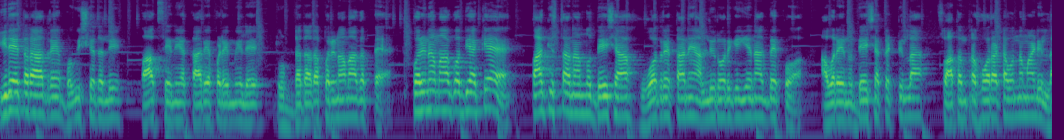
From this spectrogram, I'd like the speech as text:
ಇದೇ ಥರ ಆದರೆ ಭವಿಷ್ಯದಲ್ಲಿ ಪಾಕ್ ಸೇನೆಯ ಕಾರ್ಯಪಡೆ ಮೇಲೆ ದೊಡ್ಡದಾದ ಪರಿಣಾಮ ಆಗುತ್ತೆ. ಪರಿಣಾಮ ಆಗೋದು ಯಾಕೆ? ಪಾಕಿಸ್ತಾನ ಅನ್ನೋ ದೇಶ ಹೋದರೆ ತಾನೇ ಅಲ್ಲಿರೋರಿಗೆ ಏನಾಗಬೇಕು? ಅವರೇನು ದೇಶ ಕಟ್ಟಿಲ್ಲ, ಸ್ವಾತಂತ್ರ್ಯ ಹೋರಾಟವನ್ನು ಮಾಡಿಲ್ಲ.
